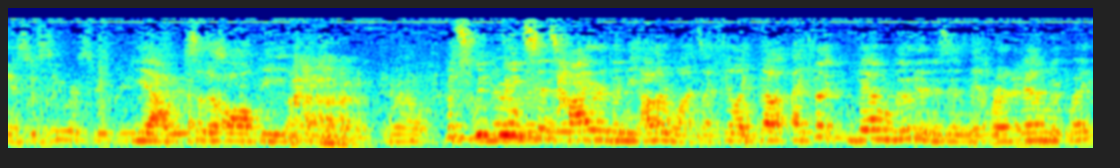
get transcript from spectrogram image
Yeah, so see where Sweetgreens is? Yeah, so they'll all be, okay. Well. But Sweet no, Green they're- sits higher than the other ones, I feel like the, I feel like Van Leeuwen is in there, right? Van, Lu- right?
